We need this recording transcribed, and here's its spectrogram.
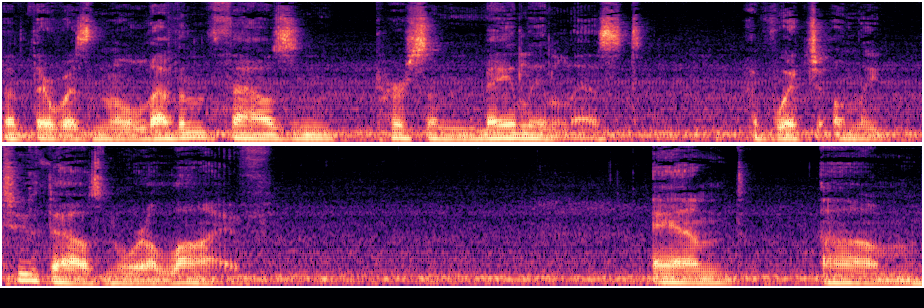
That there was an eleven thousand person mailing list, of which only two thousand were alive. And um,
